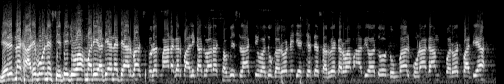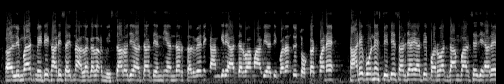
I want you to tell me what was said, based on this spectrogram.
જે રીતના ખાડીપુરની સ્થિતિ જોવા મળી હતી અને ત્યારબાદ સુરત મહાનગરપાલિકા દ્વારા છવ્વીસ લાખથી વધુ ઘરોની જે છે તે સર્વે કરવામાં આવ્યો હતો. ડુંબાલ પુણાગામ પર્વત પાટિયા અ, મીઠી ખાડી સહિતના અલગ અલગ વિસ્તારો જે હતા તેની અંદર સર્વેની કામગીરી હાથ ધરવામાં આવી હતી. પરંતુ ચોક્કસપણે ખાડીપુરની સ્થિતિ સર્જાઈ હતી. પર્વત ગામ પાસે જ્યારે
